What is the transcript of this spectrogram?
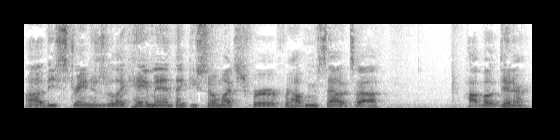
Uh, these strangers are like, "Hey, man, thank you so much for for helping us out. Uh, how about dinner?"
